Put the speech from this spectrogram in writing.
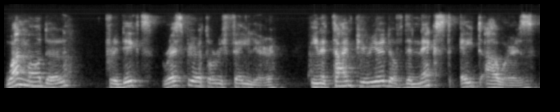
One model predicts respiratory failure in a time period of the next eight hours.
